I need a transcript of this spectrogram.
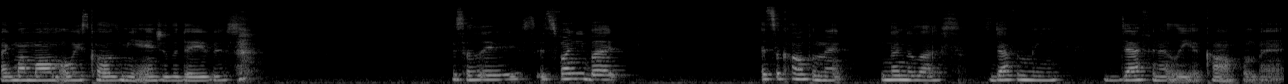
Like, my mom always calls me Angela Davis. it's hilarious. It's funny, but it's a compliment nonetheless. It's definitely, definitely a compliment.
